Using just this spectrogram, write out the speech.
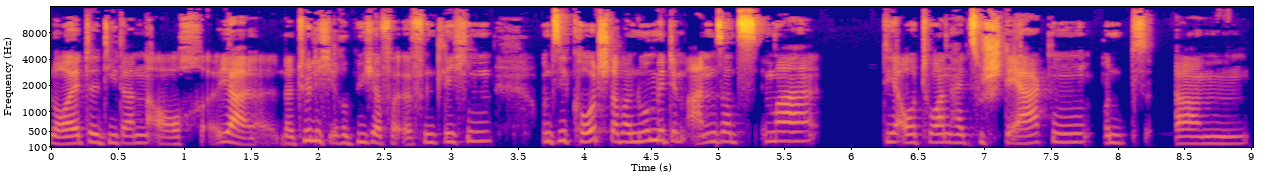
Leute, die dann auch, ja, natürlich ihre Bücher veröffentlichen. Und sie coacht aber nur mit dem Ansatz, immer die Autoren halt zu stärken und ähm,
